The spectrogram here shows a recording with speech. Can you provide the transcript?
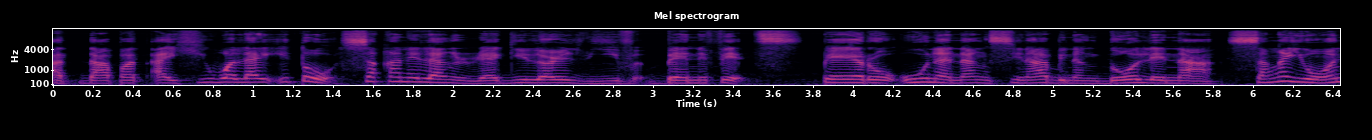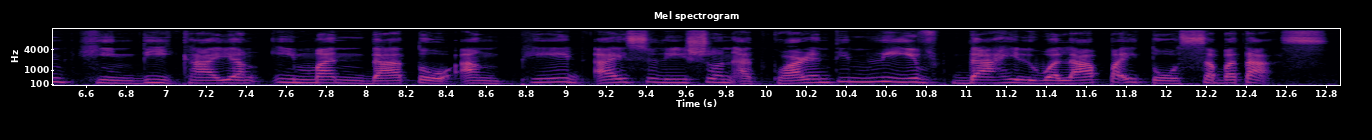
at dapat ay hiwalay ito sa kanilang regular leave benefits. Pero una nang sinabi ng Dole na sa ngayon hindi kayang imandato ang paid isolation at quarantine leave dahil wala pa ito sa batas.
